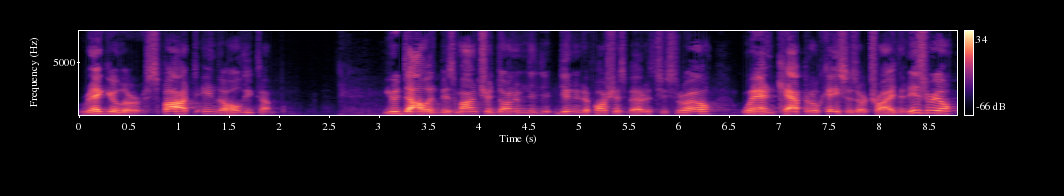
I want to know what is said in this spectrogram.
regular spot in the Holy Temple. When capital cases are tried in Israel,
